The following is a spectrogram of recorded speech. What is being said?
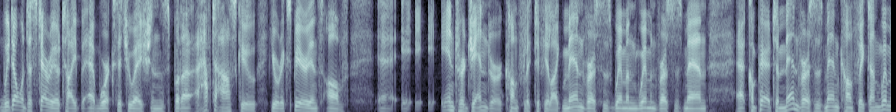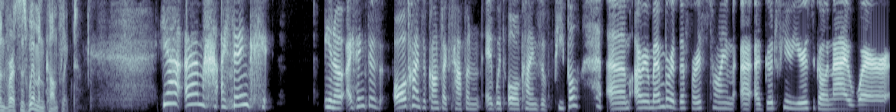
we don't want to stereotype uh, work situations, but I I have to ask you your experience of uh, intergender conflict, if you like, men versus women, women versus men, uh, compared to men versus men conflict and women versus women conflict. Yeah, um, I think you know, I think there's all kinds of conflicts happen eh, with all kinds of people. Um, I remember the first time a, a good few years ago now, where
